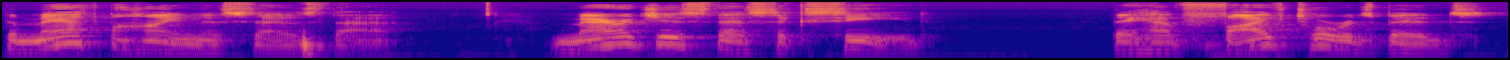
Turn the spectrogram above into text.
the math behind this says that marriages that succeed, they have five towards bids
